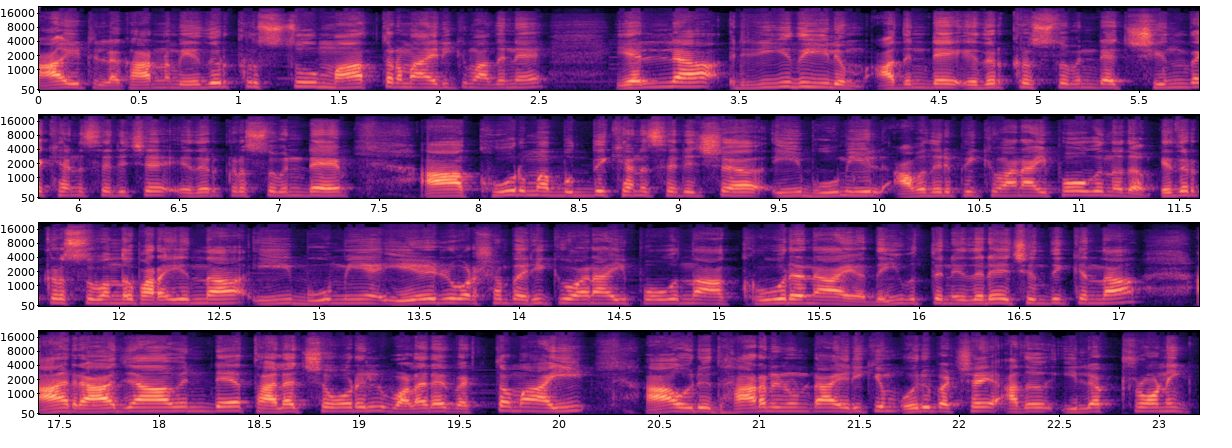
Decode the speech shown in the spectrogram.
ആയിട്ടില്ല. കാരണം എതിർ ക്രിസ്തു മാത്രമായിരിക്കും അതിനെ എല്ലാ രീതിയിലും അതിന്റെ എതിർ ക്രിസ്തുവിന്റെ ചിന്തയ്ക്കനുസരിച്ച് എതിർ ക്രിസ്തുവിന്റെ ആ കൂർമ്മ ബുദ്ധിക്കനുസരിച്ച് ഈ ഭൂമിയിൽ അവതരിപ്പിക്കുവാനായി പോകുന്നത്. എതിർ ക്രിസ്തു എന്ന് പറയുന്ന ഈ ഭൂമിയെ ഏഴു വർഷം ഭരിക്കുവാനായി പോകുന്ന ആ ക്രൂരനായ ദൈവത്തിനെതിരെ ചിന്തിക്കുന്ന ആ രാജാവിന്റെ തലച്ചോറിൽ വളരെ വ്യക്തമായി ആ ഒരു ധാരണ ഉണ്ടായിരിക്കും. ഒരു പക്ഷേ അത് ഇലക്ട്രോണിക്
